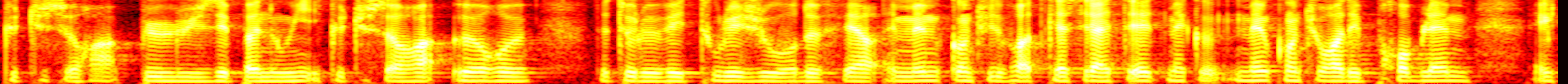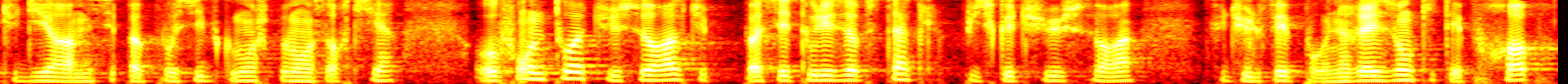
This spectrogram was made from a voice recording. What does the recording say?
que tu seras plus épanoui et que tu seras heureux de te lever tous les jours, de faire, et même quand tu devras te casser la tête, même quand tu auras des problèmes et que tu diras, mais c'est pas possible, comment je peux m'en sortir? Au fond de toi, tu sauras que tu peux passer tous les obstacles, puisque tu sauras que tu le fais pour une raison qui t'est propre,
